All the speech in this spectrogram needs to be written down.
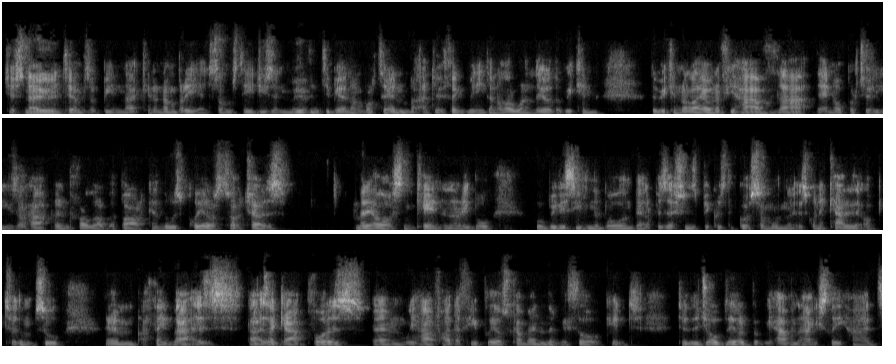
just now in terms of being that kind of number eight at some stages and moving to be a number ten. But I do think we need another one there that we can that we can rely on. If you have that, then opportunities are happening further up the park, and those players such as Morelos and Kent and Aribo will be receiving the ball in better positions because they've got someone that is going to carry it up to them. So um, I think that is that is a gap for us. Um, we have had a few players come in that we thought could do the job there, but we haven't actually had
